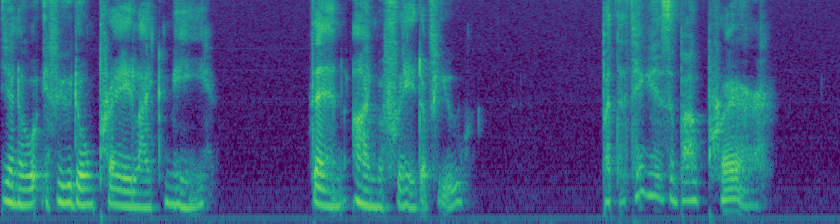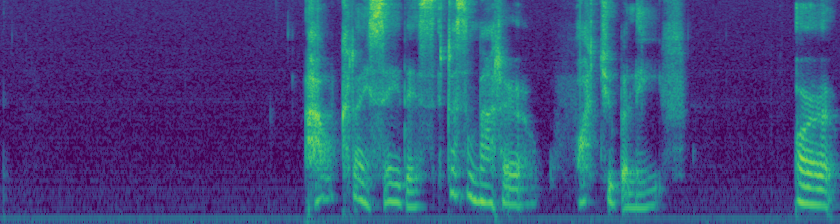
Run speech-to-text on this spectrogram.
you know, if you don't pray like me, then I'm afraid of you. But the thing is about prayer. How could I say this? It doesn't matter what you believe or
